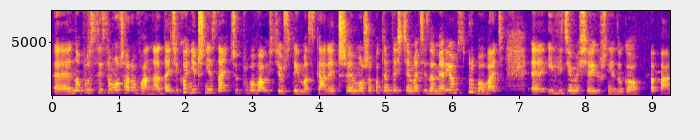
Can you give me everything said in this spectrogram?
E, No po prostu jestem oczarowana. Dajcie koniecznie znać, czy próbowałyście już tej maskary, czy może po tym teście macie zamiar ją spróbować. E, I widzimy się już niedługo. Pa, pa!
